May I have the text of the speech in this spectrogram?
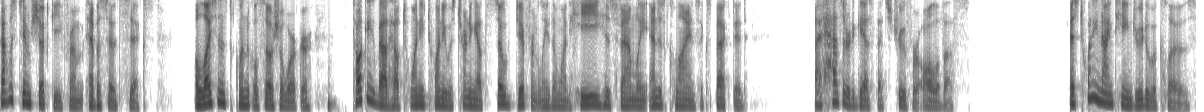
That was Tim Schutke from episode six, a licensed clinical social worker, talking about how 2020 was turning out so differently than what he, his family, and his clients expected. I'd hazard a guess that's true for all of us. As 2019 drew to a close,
